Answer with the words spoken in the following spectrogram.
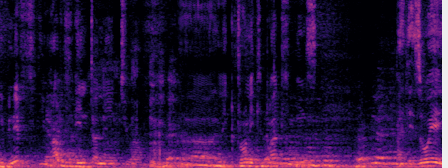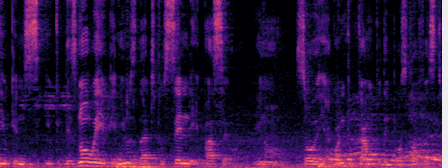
even if you have internet, you have uh, electronic platforms, but there's way you can, you there's no way you can use that to send a parcel. You know, so you're going to come to the post office to,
